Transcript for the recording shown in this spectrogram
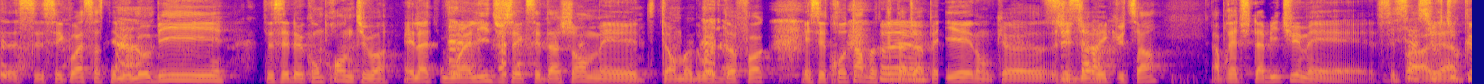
Euh, c'est quoi ça? C'est le lobby T'essaies de comprendre, tu vois. Et là, tu vois un lit, tu sais que c'est ta chambre, mais t'es en mode what the fuck? Et c'est trop tard parce que t'as déjà payé, donc euh, j'ai déjà vécu ça. Après, tu t'habitues, mais c'est pas. Ça, surtout que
